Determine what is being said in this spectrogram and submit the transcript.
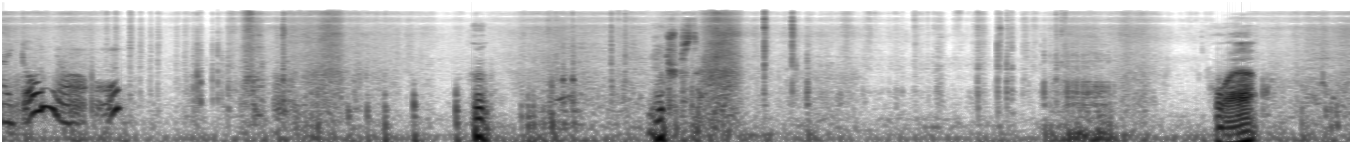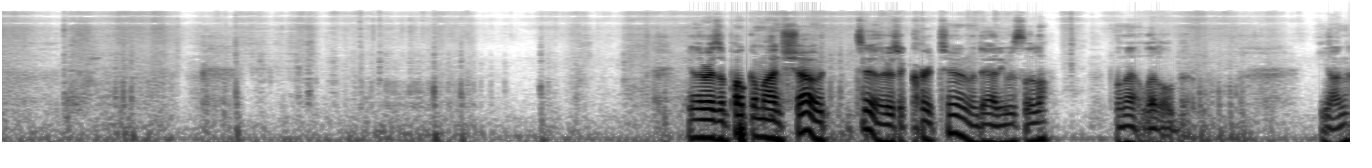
I don't know. Hmm. Interesting. Wow. You know, there was a Pokemon show too. There was a cartoon when Daddy was little. Well, not little, but young.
